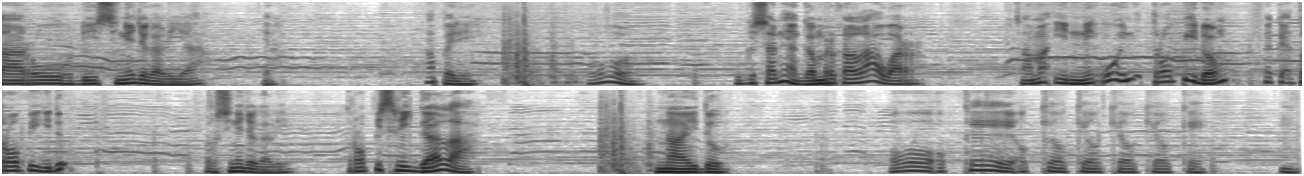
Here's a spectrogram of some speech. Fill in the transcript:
taruh di sini aja kali ya. Ya. Apa ini? Oh lukisannya gambar kelelawar. Sama ini. Oh ini tropi dong. Kayak tropi gitu. Terus ini aja kali. Tropi serigala. Nah itu. Oh oke okay. oke okay, oke okay, oke oke oke. Hmm.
